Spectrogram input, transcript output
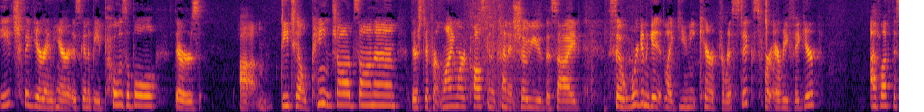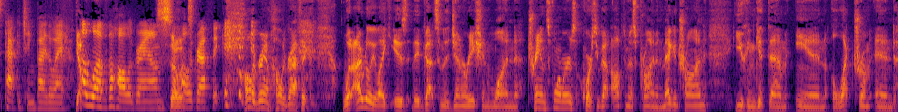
each figure in here is going to be posable. There's um, detailed paint jobs on them. There's different line work. Paul's going to kind of show you the side. So we're going to get like unique characteristics for every figure. I love this packaging, by the way. Yep. I love the hologram, So the holographic. Hologram, holographic. What I really like is they've got some of the Generation 1 Transformers. Of course, you've got Optimus Prime and Megatron. You can get them in Electrum and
